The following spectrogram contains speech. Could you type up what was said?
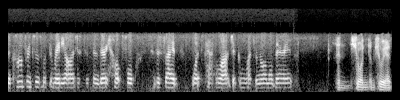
the conferences with the radiologists have been very helpful to decide what's pathologic and what's a normal variant. And Sean, I'm sure you have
